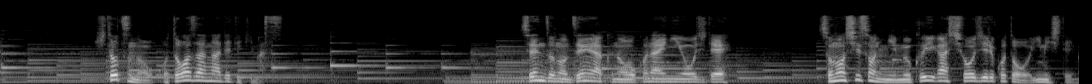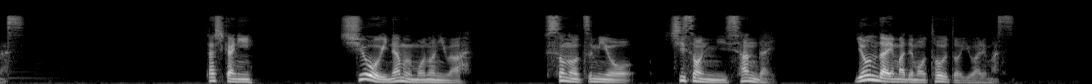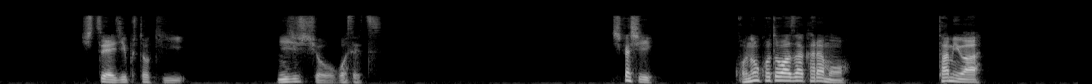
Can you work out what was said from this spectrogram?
一つのことわざが出てきます。先祖の善悪の行いに応じて、その子孫に報いが生じることを意味しています。確かに、主を否む者には、父祖の罪を子孫に三代、四代までも問うと言われます。出エジプト記二十章五節しかし、このことわざからも、民は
